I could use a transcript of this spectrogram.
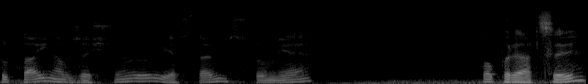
tutaj na wrześniu jestem w sumie po pracy.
